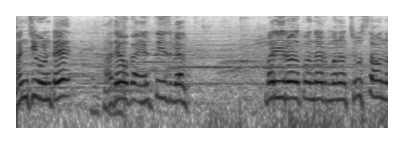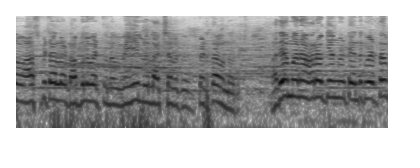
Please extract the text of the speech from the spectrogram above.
మంచి ఉంటే అదే ఒక హెల్త్ ఈజ్ వెల్త్ మరి ఈరోజు కొందరు మనం చూస్తూ ఉన్నాం హాస్పిటల్లో డబ్బులు పెడుతున్నాం వెయ్యిలు లక్షలకు పెడతా ఉన్నారు. అదే మన ఆరోగ్యంగా ఉంటే ఎందుకు పెడతాం?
